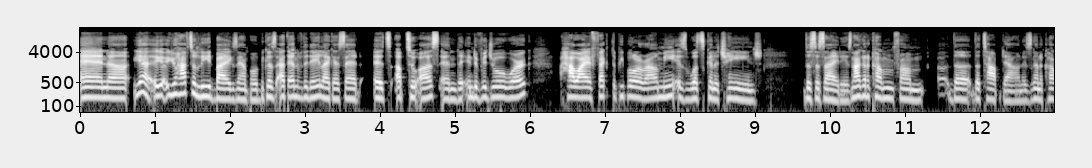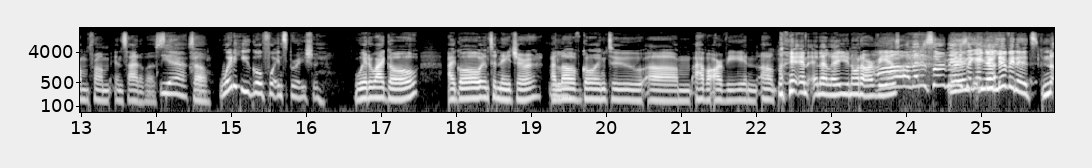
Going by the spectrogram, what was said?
and uh, yeah, you have to lead by example because at the end of the day, like I said, it's up to us and the individual work. How I affect the people around me is what's gonna change the society. It's not gonna come from uh, the the top down. It's gonna come from inside of us. Yeah. So Where do you go for inspiration? where do I go? I go into nature. Mm. I love going to. Um, I have an RV in um in, in LA. You know what an RV is? Oh, that is so amazing, and yeah. you live in it. No,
